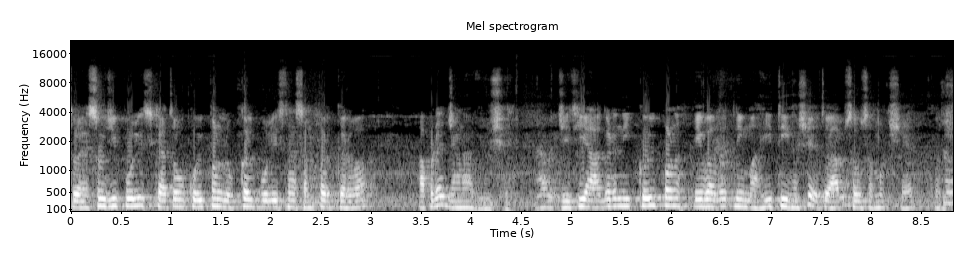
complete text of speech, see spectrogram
તો એસઓજી પોલીસ કાં તો કોઈ પણ લોકલ પોલીસના સંપર્ક કરવા આપણે જણાવ્યું છે. જેથી આગળની કોઈ પણ એ બાબતની માહિતી હશે તો આપ સૌ સમક્ષ શેર હતા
